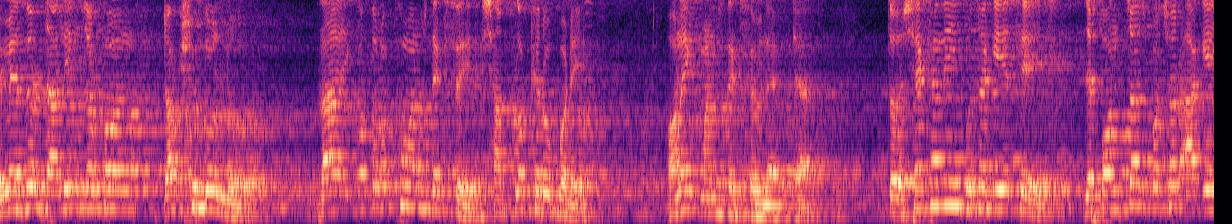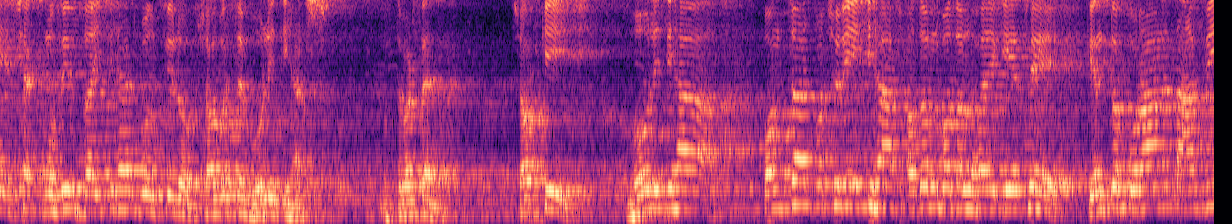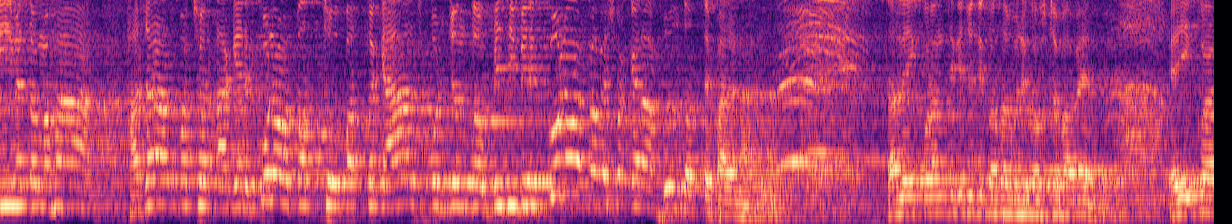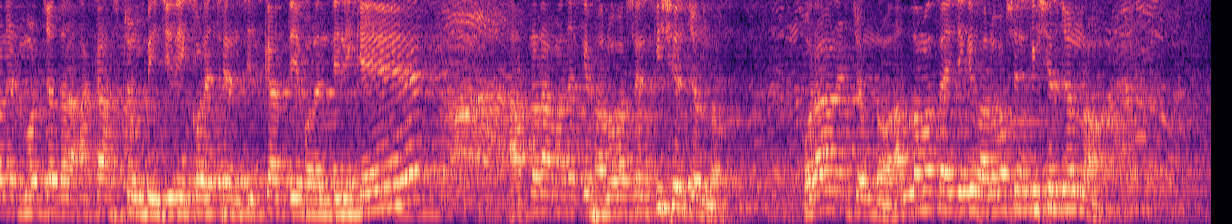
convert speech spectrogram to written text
A major ডালিম যখন talk show করল, প্রায় কত লক্ষ মানুষ দেখছে? সাত লক্ষের উপরে। অনেক মানুষ দেখছে ওই লাইভটা তো সেখানেই বোঝা গিয়েছে যে পঞ্চাশ বছর আগে শেখ মুজিব যা ইতিহাস বলছিল, সব হচ্ছে ভুল ইতিহাস। বুঝতে পারছেন? সব কি? ভুল ইতিহাস। পঞ্চাশ বছরের ইতিহাস অদল বদল হয়ে গিয়েছে, কিন্তু কোরআন এত আজিম, এত মহান। হাজার বছর আগের কোন তথ্য উপাত্তকে আজ পর্যন্ত পৃথিবীর কোন গবেষকেরা ভুল ধরতে পারে না। তাহলে এই কোরআন থেকে যদি কথা বলি কষ্ট পাবেন? এই কোরআনের মর্যাদা আকাশ চুম্বি যিনি করেছেন, চিৎকার দিয়ে বলেন, তিনি কে? আপনারা আমাদেরকে ভালোবাসেন কিসের জন্য? কোরআনের জন্য। আল্লামা সাইদিকে ভালোবাসেন কিসের জন্য?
